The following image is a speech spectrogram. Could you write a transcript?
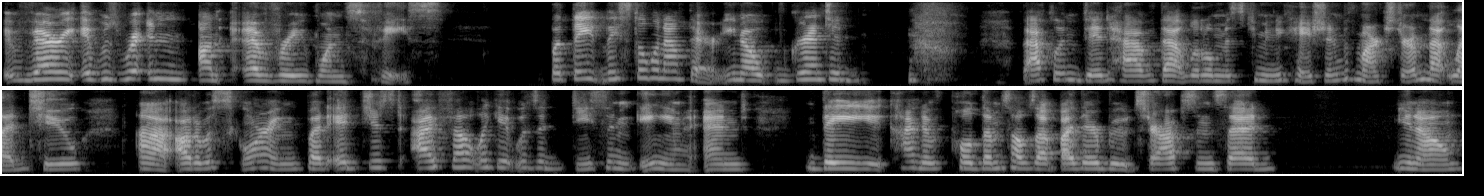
It very it was written on everyone's face but they they still went out there. You know, granted, Backlund did have that little miscommunication with Markstrom that led to uh, Ottawa scoring, but it just I felt like it was a decent game, and they kind of pulled themselves up by their bootstraps and said, you know,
